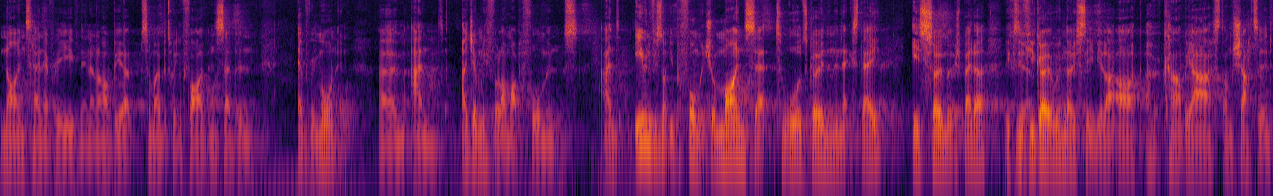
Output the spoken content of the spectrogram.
nine, ten every evening, and I'll be up somewhere between five and seven every morning. Um, and I generally feel like my performance, and even if it's not your performance, your mindset towards going in the next day is so much better. Because if you go in with no sleep, you're like, oh, I can't be asked, I'm shattered.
